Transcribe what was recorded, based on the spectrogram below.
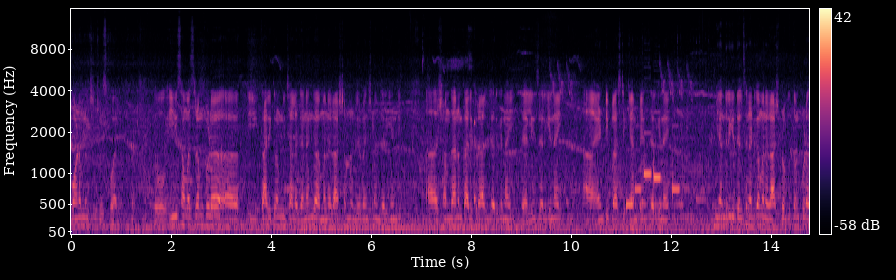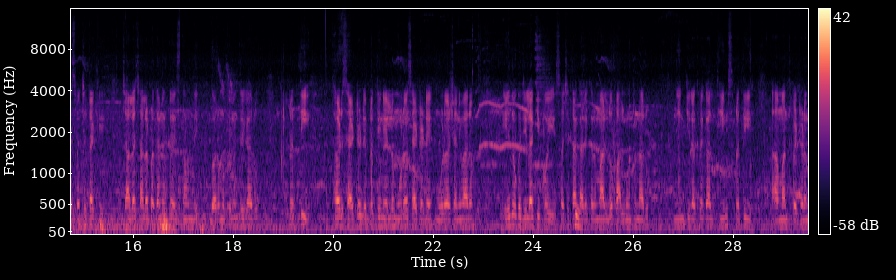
కోణం నుంచి చూసుకోవాలి. సో ఈ సంవత్సరం కూడా ఈ కార్యక్రమాన్ని చాలా ఘనంగా మన రాష్ట్రంలో నిర్వహించడం జరిగింది. శ్రమదానం కార్యక్రమాలు జరిగినాయి ర్యాలీస్ జరిగినాయి యాంటీ ప్లాస్టిక్ క్యాంపెయిన్స్ జరిగినాయి. మీ అందరికీ తెలిసినట్టుగా మన రాష్ట్ర ప్రభుత్వం కూడా స్వచ్ఛతకి చాలా చాలా ప్రాధాన్యత ఇస్తూ ఉంది. గౌరవ ముఖ్యమంత్రి గారు ప్రతి థర్డ్ సాటర్డే ప్రతి నెలలో మూడవ సాటర్డే మూడవ శనివారం ఏదో ఒక జిల్లాకి పోయి స్వచ్ఛతా కార్యక్రమాల్లో పాల్గొంటున్నారు. దీనికి రకరకాల థీమ్స్ ప్రతి మంత్ పెట్టడం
